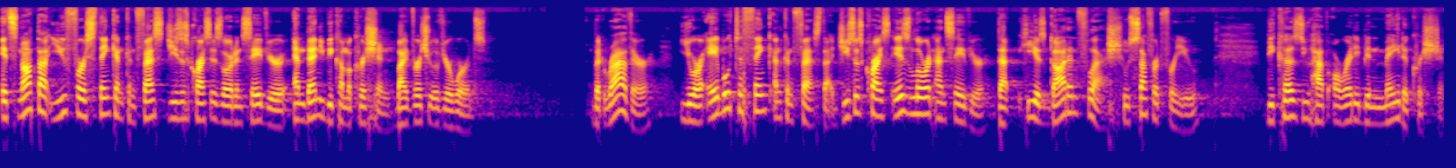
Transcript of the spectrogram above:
it's not that you first think and confess Jesus Christ is Lord and Savior and then you become a Christian by virtue of your words. But rather, you are able to think and confess that Jesus Christ is Lord and Savior, that He is God in flesh who suffered for you, because you have already been made a Christian.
